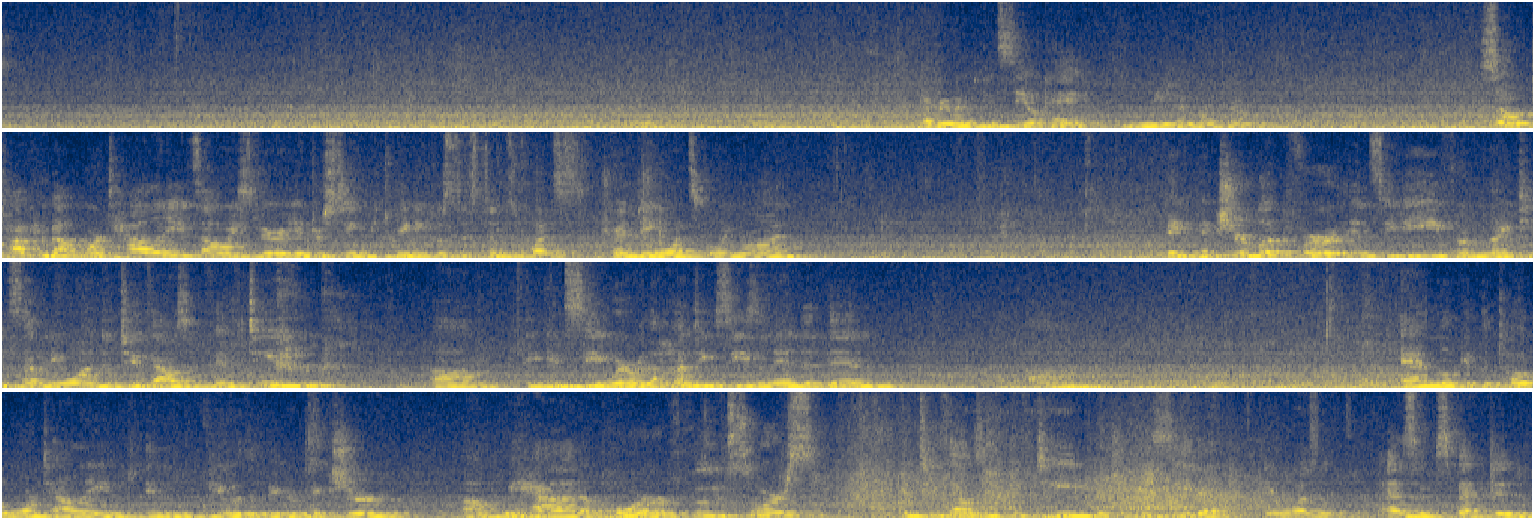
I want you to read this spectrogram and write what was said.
Everyone can see okay? You need to go through. So talking about mortality, it's always very interesting between ecosystems, what's trending, what's going on. Big picture look for NCD from 1971 to 2015. Um, you can see where the hunting season ended then. Um, and look at the total mortality in, in view of the bigger picture. Um, we had a poorer food source in 2015, but you can see that there wasn't as expected.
